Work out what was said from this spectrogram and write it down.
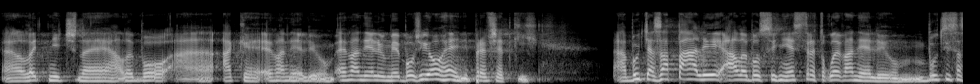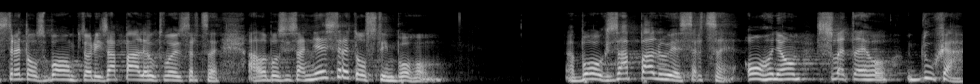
letničné, alebo aké evanelium. Evanelium je Boží oheň pre všetkých. A buď ťa zapáli, alebo si nestretol evanelium. Buď si sa stretol s Bohom, ktorý zapálil tvoje srdce, alebo si sa nestretol s tým Bohom. A Boh zapaluje srdce ohňom Svetého Ducha.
